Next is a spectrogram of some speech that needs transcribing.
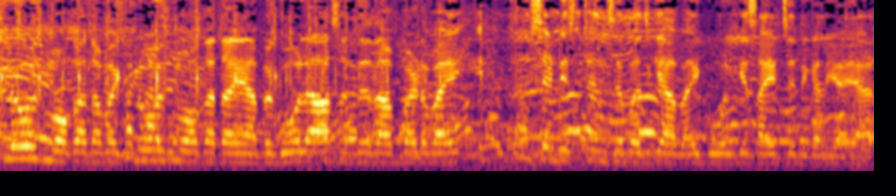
क्लोज मौका था भाई क्लोज मौका था यहाँ पे। गोल आ सकता था बट भाई इतने से डिस्टेंस से बच गया भाई गोल के साइड से निकल गया यार।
